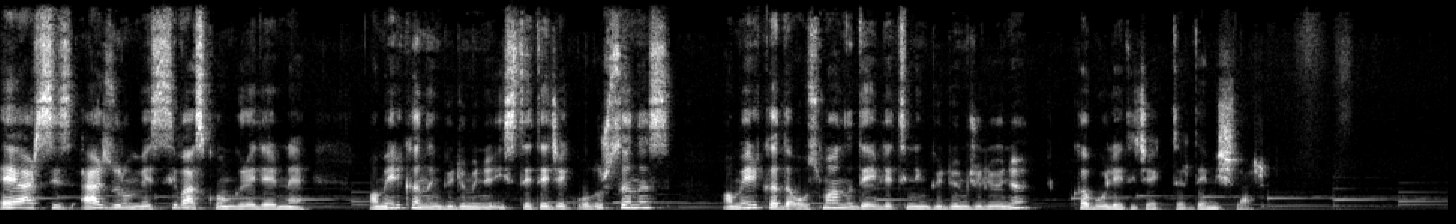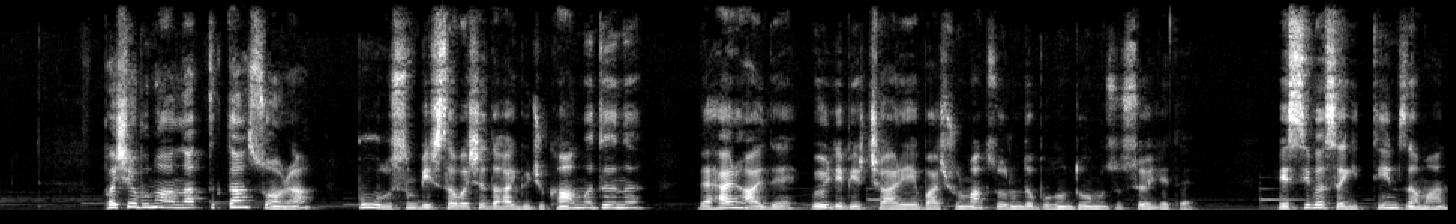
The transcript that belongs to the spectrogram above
eğer siz Erzurum ve Sivas kongrelerine Amerika'nın güdümünü istetecek olursanız Amerika'da Osmanlı Devleti'nin güdümcülüğünü kabul edecektir demişler. Paşa bunu anlattıktan sonra bu ulusun bir savaşa daha gücü kalmadığını ve herhalde böyle bir çareye başvurmak zorunda bulunduğumuzu söyledi. Ve Sivas'a gittiğim zaman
